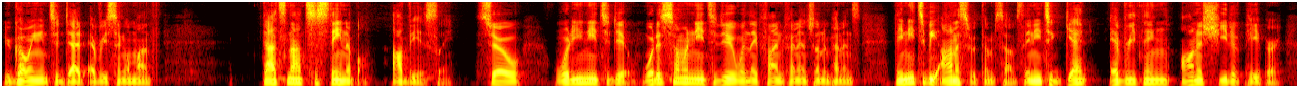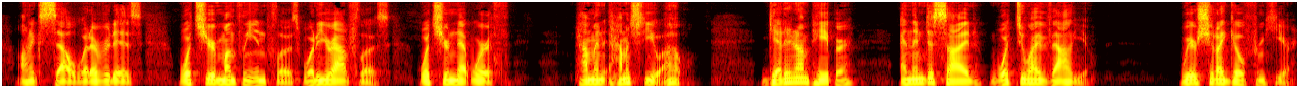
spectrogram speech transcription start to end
you're going into debt every single month. That's not sustainable, obviously. So what do you need to do? What does someone need to do when they find financial independence? They need to be honest with themselves. They need to get everything on a sheet of paper, on Excel, whatever it is. What's your monthly inflows? What are your outflows? What's your net worth? How, many, how much do you owe? get it on paper, and then decide what do I value? Where should I go from here?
